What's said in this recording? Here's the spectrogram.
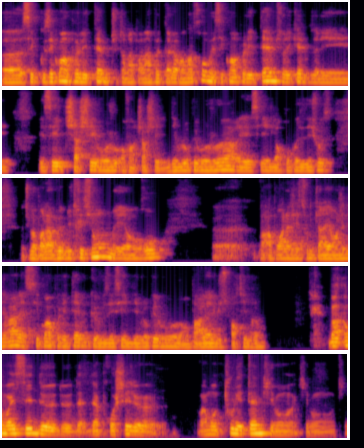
euh, c'est quoi un peu les thèmes Tu t'en as parlé un peu tout à l'heure en intro, mais c'est quoi un peu les thèmes sur lesquels vous allez essayer de chercher vos joueurs, enfin chercher, développer vos joueurs et essayer de leur proposer des choses? Tu vas parler un peu de nutrition, mais en gros, euh, par rapport à la gestion de carrière en général, c'est quoi un peu les thèmes que vous essayez de développer vous, en parallèle du sportif vraiment? Bah, On va essayer d'approcher le, vraiment tous les thèmes qui vont, qui vont, qui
